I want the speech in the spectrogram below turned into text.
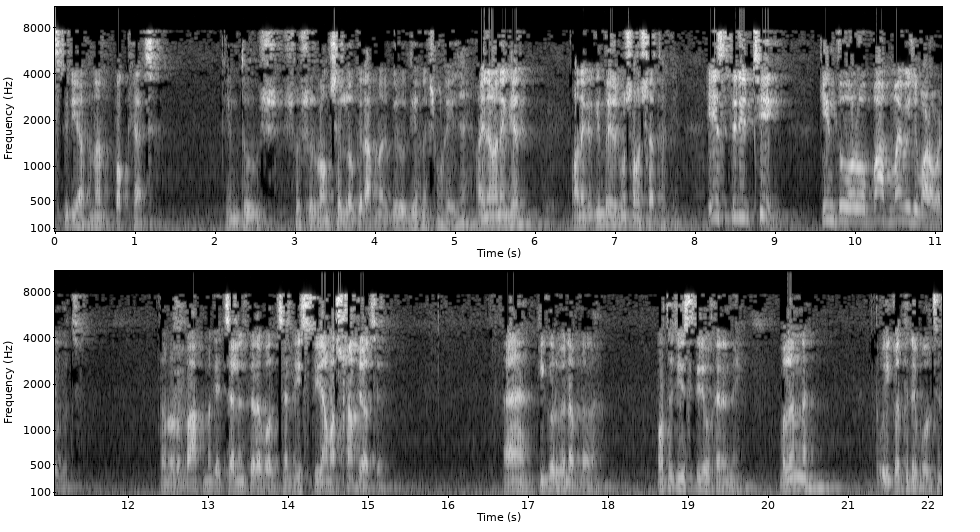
স্ত্রী আপনার পক্ষে আছে, কিন্তু শ্বশুর বংশের লোকের আপনার বিরোধী অনেক সময় হয়ে যায়। হয় না অনেকের? অনেকের কিন্তু এরকম সমস্যা থাকে। স্ত্রী ঠিক, কিন্তু ওর বাপ মায় বেশি বাড়াবাড়ি করছে। তখন ওর বাপ মাকে চ্যালেঞ্জ করে বলছেন, স্ত্রী আমার সাথে আছে। হ্যাঁ কি করবেন আপনারা? অথচ স্ত্রী ওখানে নেই। বলেন না। ওই কথাটাই বলছেন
